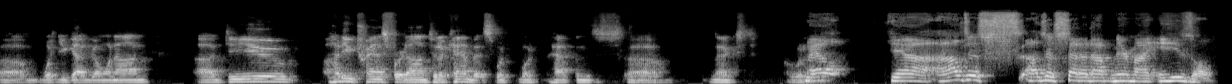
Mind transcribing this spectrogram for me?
um, what you got going on. Uh, do you how do you transfer it onto the canvas? What what happens uh, next? Well, yeah, I'll just I'll just set it up near my easel,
